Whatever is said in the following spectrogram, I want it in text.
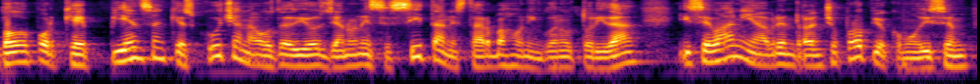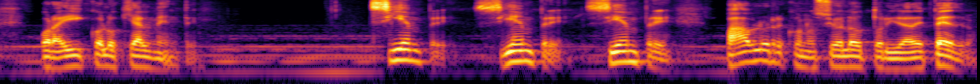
Todo porque piensan que escuchan la voz de Dios, ya no necesitan estar bajo ninguna autoridad y se van y abren rancho propio, como dicen por ahí coloquialmente. Siempre, siempre, siempre Pablo reconoció la autoridad de Pedro.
